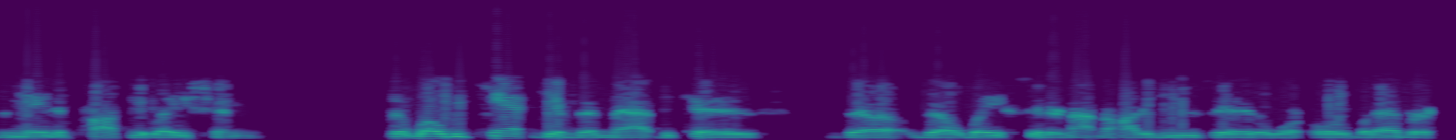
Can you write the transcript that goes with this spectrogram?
the native population. That well, we can't give them that because the they'll waste it or not know how to use it or or whatever.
